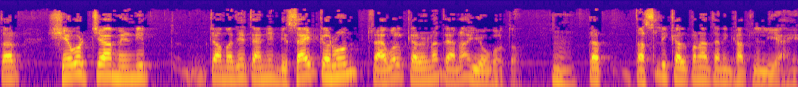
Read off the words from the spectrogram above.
तर शेवटच्या मिनिटच्या मध्ये त्यांनी डिसाईड करून ट्रॅव्हल करणं त्यांना योग होतं. तर तसली कल्पना त्यांनी घातलेली आहे.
